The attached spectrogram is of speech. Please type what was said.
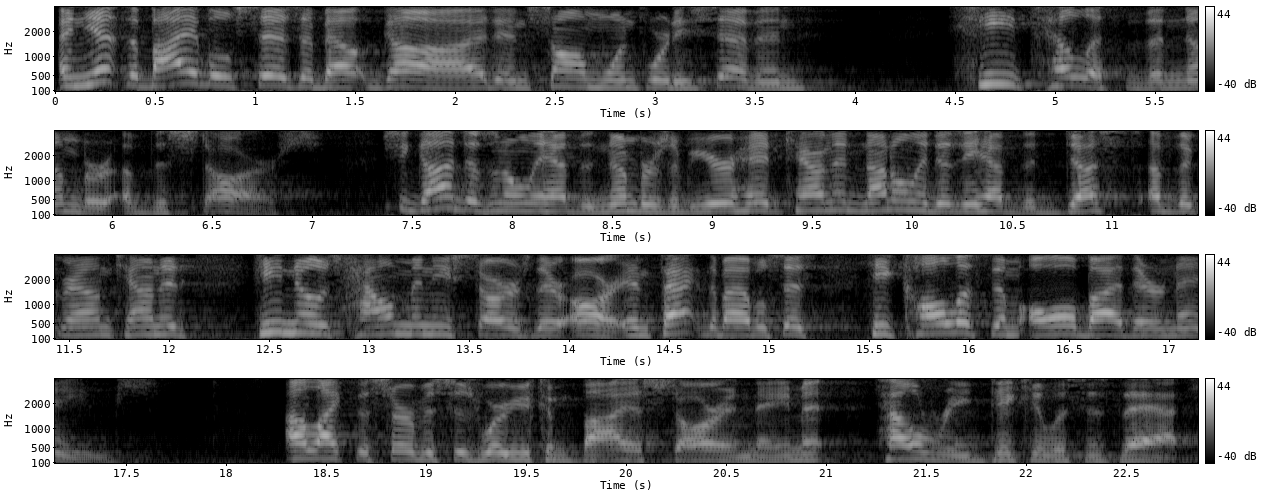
And yet the Bible says about God in Psalm 147, He telleth the number of the stars. See, God doesn't only have the numbers of your head counted, not only does He have the dust of the ground counted, He knows how many stars there are. In fact, the Bible says, He calleth them all by their names. I like the services where you can buy a star and name it. How ridiculous is that?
